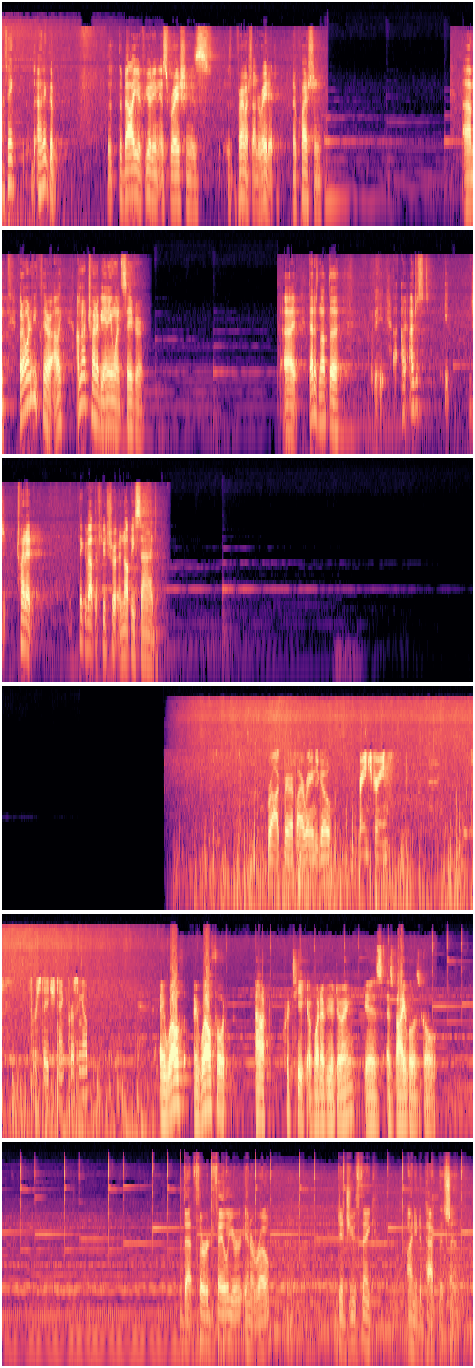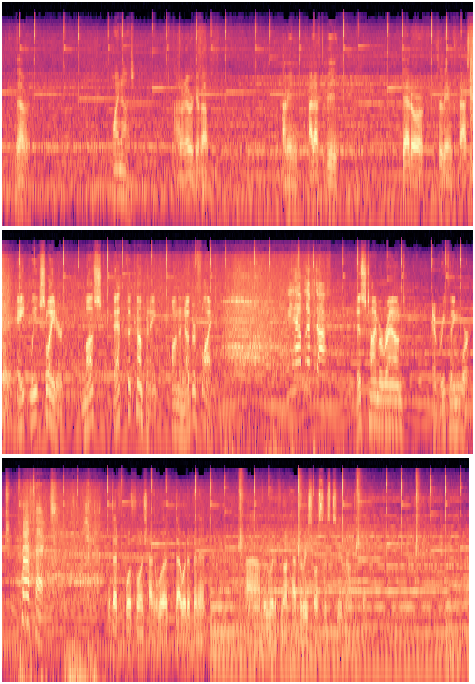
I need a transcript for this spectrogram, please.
I think I think the, the, the value of beauty and inspiration is, is very much underrated, no question. Um, but I want to be clear. I like, I'm not trying to be anyone's savior. Uh, that is not the. I, I'm just trying to think about the future and not be sad. Rock, verify range, go. Range green. First stage tank pressing up. A well, a well thought out critique of whatever you're doing is as valuable as gold. That third failure in a row, did you think, I need to pack this in? Never. Why not? I don't ever give up. I mean, I'd have to be dead or completely incapacitated. Eight weeks later, Musk bet the company on another flight. We have liftoff. And this time around, everything worked. Perfect. If that fourth launch hadn't worked, that would have been it. Um, we would have not had the resources to mount the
